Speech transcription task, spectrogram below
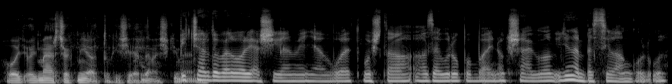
hogy, hogy már csak miattuk is érdemes kimenni. Picsárdóval óriási élményem volt most a, az Európa-bajnokságon, ugye nem beszél angolul,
